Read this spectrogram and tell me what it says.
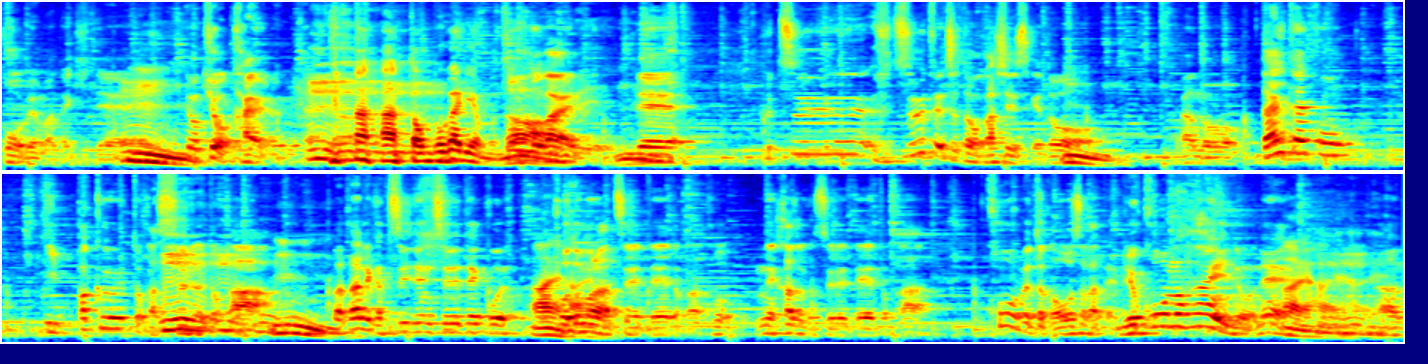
神戸まで来て、ん。でも今日帰るみたいな、あとん ぼ狩りやもんな。とんぼ帰り、うん。で普通普通ってちょっとおかしいですけど、うん。あの大体こう一泊とかするとか、うん。うん。まあ、誰かついでに連れてこう、はいはい。子供ら連れてとかこう、ね、家族連れてとか神戸とか大阪って旅行の範囲のね、はいはいはい。あの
